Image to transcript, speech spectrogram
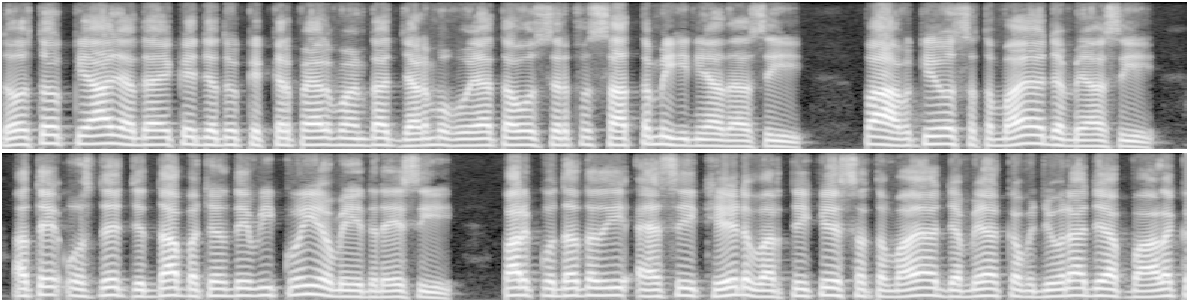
ਦੋਸਤੋ, ਕਿਹਾ ਜਾਂਦਾ ਹੈ ਕਿ ਜਦੋਂ ਕਿੱਕਰ ਪਹਿਲਵਾਨ ਦਾ ਜਨਮ ਹੋਇਆ ਤਾਂ ਉਹ ਸਿਰਫ 7 ਮਹੀਨਿਆਂ ਦਾ ਸੀ, ਭਾਵ ਕਿ ਉਹ ਸਤਮਾਇਆ ਜੰਮਿਆ ਸੀ ਅਤੇ ਉਸ ਦੇ ਜਿੱਦਾਂ ਬਚਣ ਦੀ ਵੀ ਕੋਈ ਉਮੀਦ ਨਹੀਂ ਸੀ। ਪਰ ਕੁਦਰਤ ਦੀ ਐਸੀ ਖੇਡ ਵਰਤੀ ਕਿ ਸਤਮਾਇਆ ਜੰਮਿਆ ਕਮਜ਼ੋਰਾ ਜਿਹਾ ਬਾਲਕ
